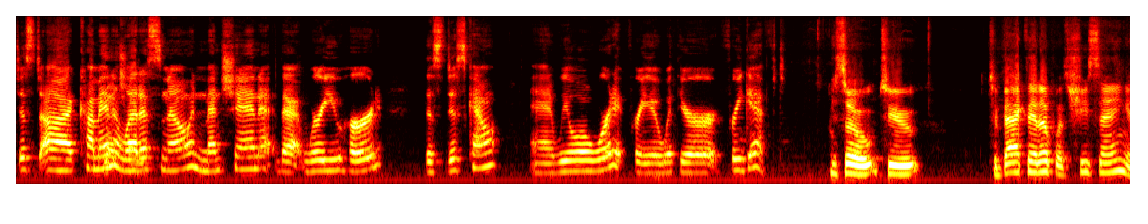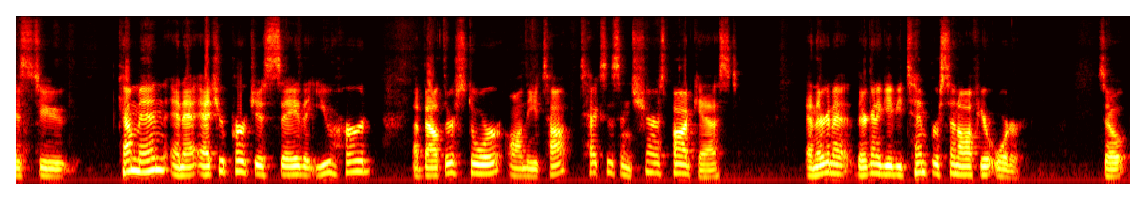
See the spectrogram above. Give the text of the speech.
Just uh, come in and let us know and mention that where you heard this discount, and we will award it for you with your free gift. So to to back that up, what she's saying is to come in and at, at your purchase say that you heard about their store on the Top Texas Insurance Podcast, and they're gonna they're gonna give you ten percent off your order. So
